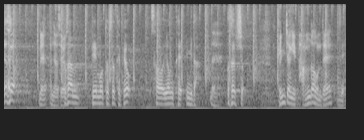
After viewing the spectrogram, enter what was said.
안녕하세요. 네, 안녕하세요. 부산 비모터스 대표 서영태입니다. 네, 어서 오십시오. 굉장히 반가운데 네.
